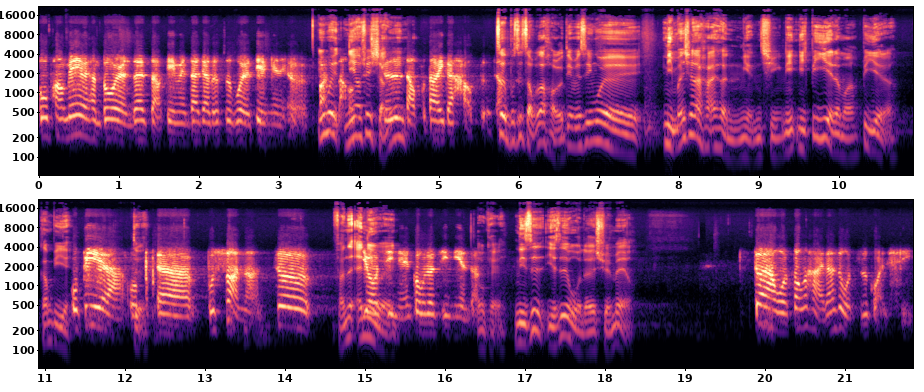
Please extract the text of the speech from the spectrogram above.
我旁边有很多人在找店面，大家都是为了店面而因为你要去想，就是找不到一个好的。这不是找不到好的店面，是因为你们现在还很年轻。你你毕业了吗？毕业了，刚毕业。我毕业了，我呃不算了，就反正有几年工作经验的。OK，你是也是我的学妹哦。对啊，我东海，但是我资管系。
